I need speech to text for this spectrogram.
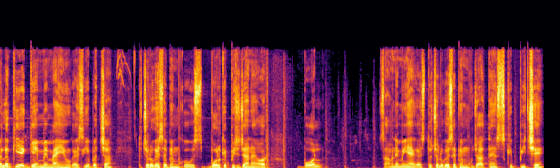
मतलब कि ये गेम में मैं ही हूँ गाइस ये बच्चा। तो चलो गाइस अभी हमको इस बॉल के पीछे जाना है और बॉल सामने में ही है गाइस तो चलो गाइस अभी हम जाते हैं इसके पीछे।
